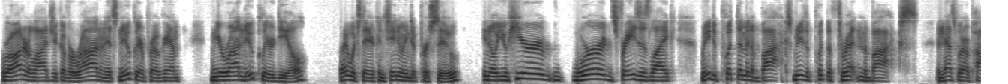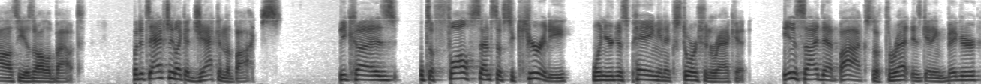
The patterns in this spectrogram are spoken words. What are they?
broader logic of Iran and its nuclear program, the Iran nuclear deal, right, which they are continuing to pursue. You know, you hear words, phrases like, we need to put them in a box. We need to put the threat in the box. And that's what our policy is all about. But it's actually like a jack in the box because it's a false sense of security when you're just paying an extortion racket inside that box, the threat is getting bigger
